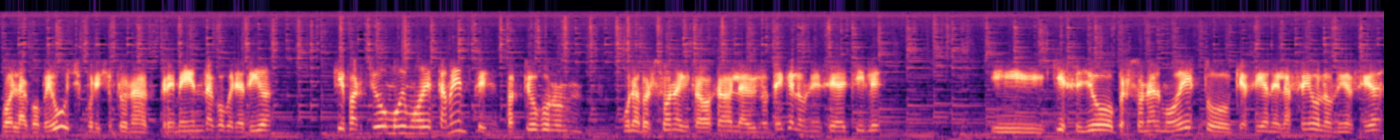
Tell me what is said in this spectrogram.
con la Copeuch, por ejemplo, una tremenda cooperativa que partió muy modestamente, partió con una persona que trabajaba en la biblioteca de la Universidad de Chile y qué sé yo, personal modesto que hacían el aseo en la universidad.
